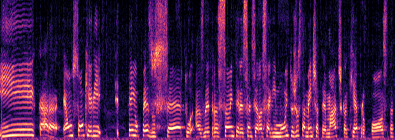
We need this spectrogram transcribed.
E, cara, é um som que ele tem o peso certo, as letras são interessantes, elas seguem muito justamente a temática que é proposta.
